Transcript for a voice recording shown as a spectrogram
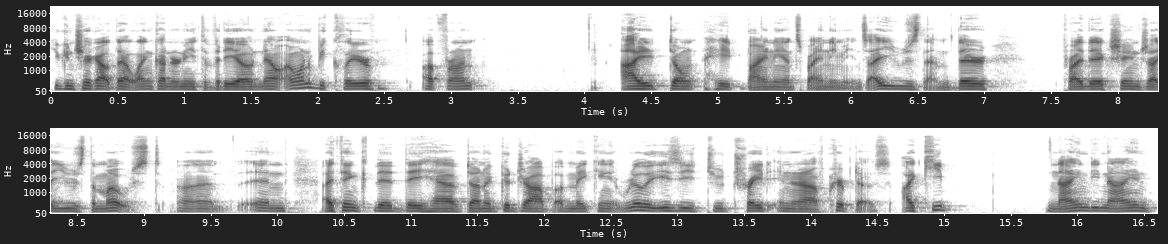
You can check out that link underneath the video. Now, I want to be clear up front. I don't hate Binance by any means. I use them. They're probably the exchange I use the most. Uh, and I think that they have done a good job of making it really easy to trade in and out of cryptos. I keep 99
